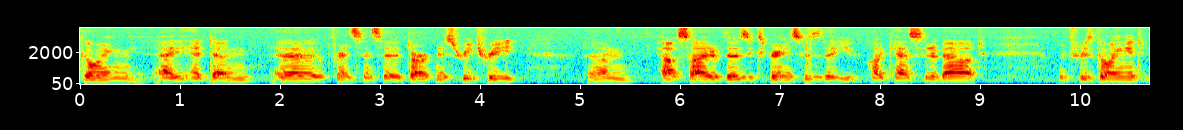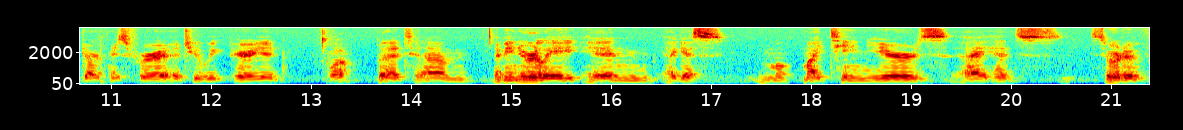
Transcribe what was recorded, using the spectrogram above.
going, I had done, uh, for instance, a darkness retreat um, outside of those experiences that you've podcasted about, which was going into darkness for a, a two week period. Wow. But um, I mean, early in, I guess, m- my teen years, I had s- sort of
